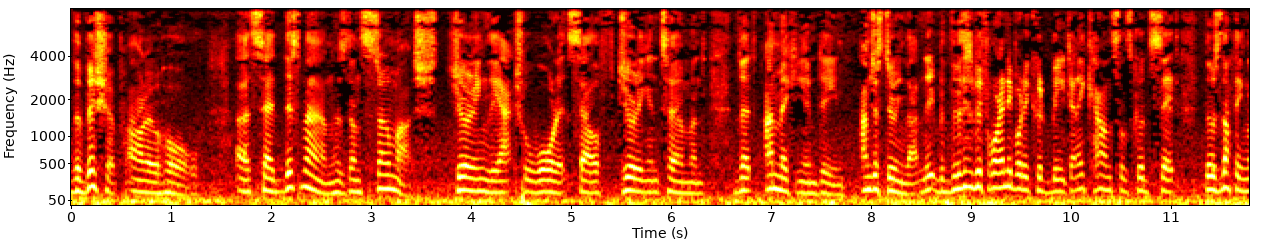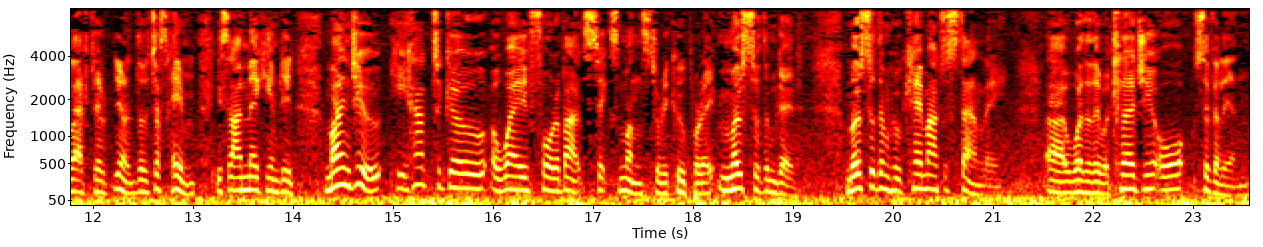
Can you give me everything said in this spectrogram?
the bishop, R.O. Hall, uh, said this man has done so much during the actual war itself, during internment, that I'm making him dean. I'm just doing that. But this is before anybody could meet, any councils could sit. There was nothing left. To, you know, there was just him. He said, I'm making him dean. Mind you, he had to go away for about six months to recuperate. Most of them did. Most of them who came out of Stanley uh, whether they were clergy or civilian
